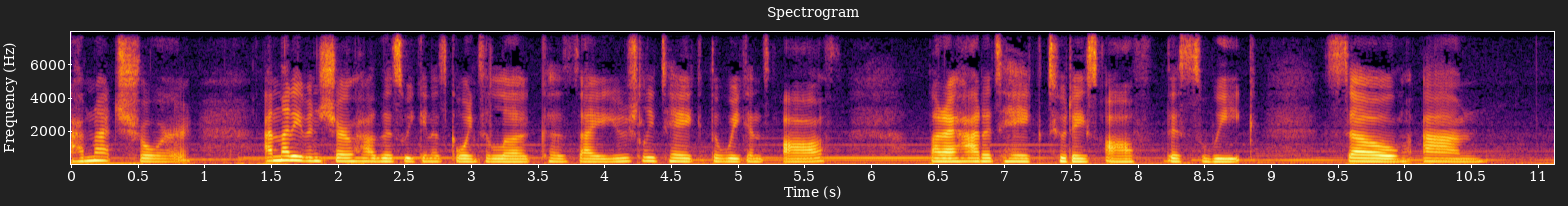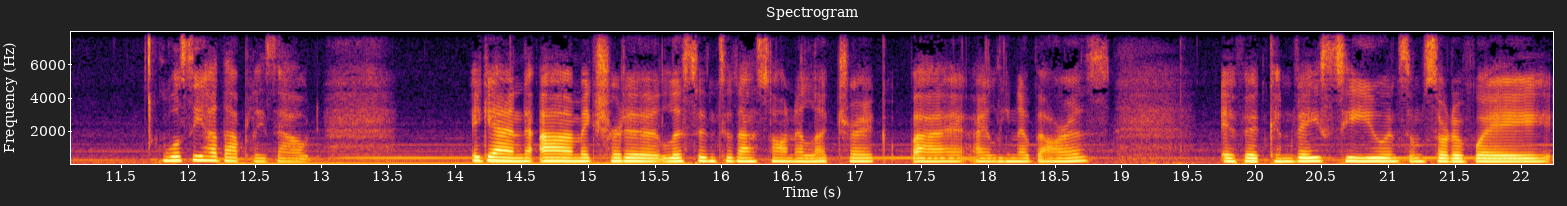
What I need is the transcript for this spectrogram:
I'm not sure. I'm not even sure how this weekend is going to look because I usually take the weekends off, but I had to take two days off this week. So um, we'll see how that plays out again, uh, make sure to listen to that song Electric by Alina Baraz. if it conveys to you in some sort of way.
